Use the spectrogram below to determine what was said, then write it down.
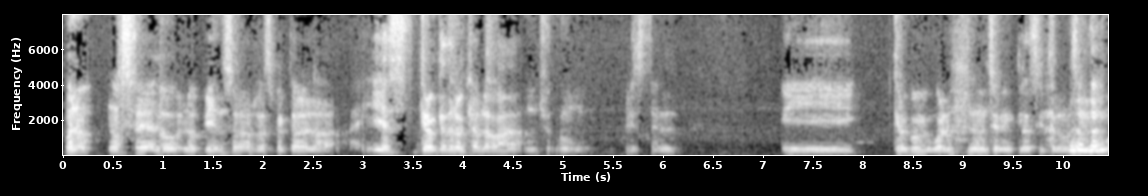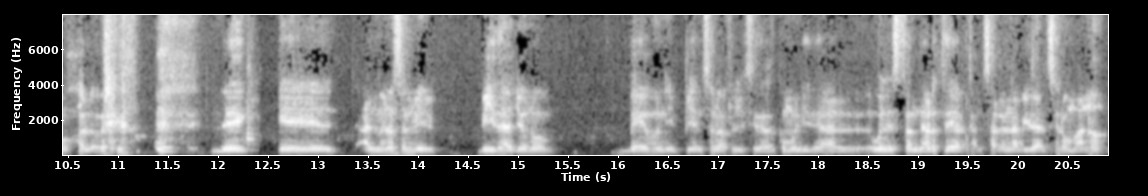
Bueno, no sé, lo, pienso respecto a la... Y es, creo que de lo que hablaba mucho con Cristel. Y creo que igual lo mencioné en clase y tenemos a la verga. De que al menos en mi vida yo no veo ni pienso en la felicidad como el ideal o el estandarte de alcanzar en la vida del ser humano.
